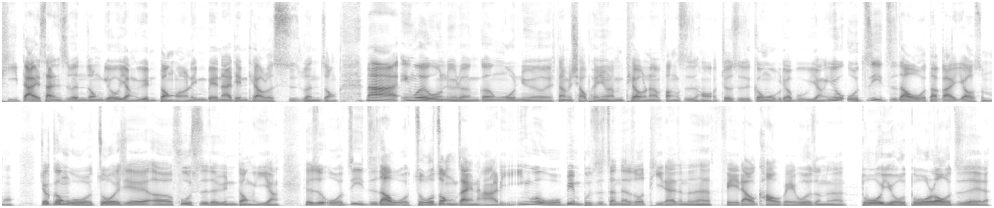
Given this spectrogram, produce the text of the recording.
替代三十分钟有氧运动哦，林北那天跳了十分钟。那因为我女人跟我女儿他们小朋友他们跳那方式哈，就是跟我比较不一样。因为我自己知道我大概要什么，就跟我做一些呃复式的运动一样，就是我自己知道我着重在哪里。因为我并不是真的说体态这么的肥到靠北或者什么的多油多肉之类的，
